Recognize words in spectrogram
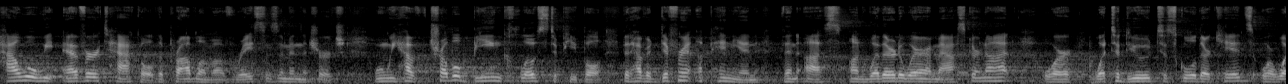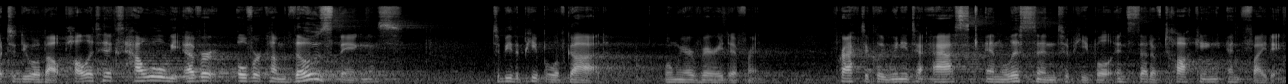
How will we ever tackle the problem of racism in the church when we have trouble being close to people that have a different opinion than us on whether to wear a mask or not, or what to do to school their kids, or what to do about politics? How will we ever overcome those things to be the people of God when we are very different? Practically, we need to ask and listen to people instead of talking and fighting.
